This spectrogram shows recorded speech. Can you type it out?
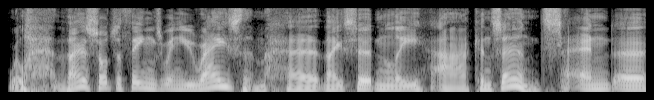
Well, those sorts of things, when you raise them, uh, they certainly are concerns. And, uh,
